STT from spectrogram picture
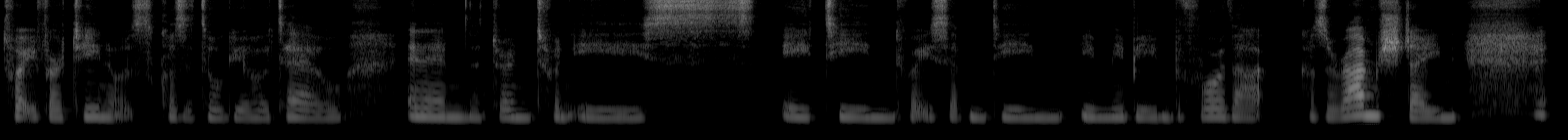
2013, it was because of Tokio Hotel, and then around 2018, 2017, maybe even before that, because of Rammstein.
